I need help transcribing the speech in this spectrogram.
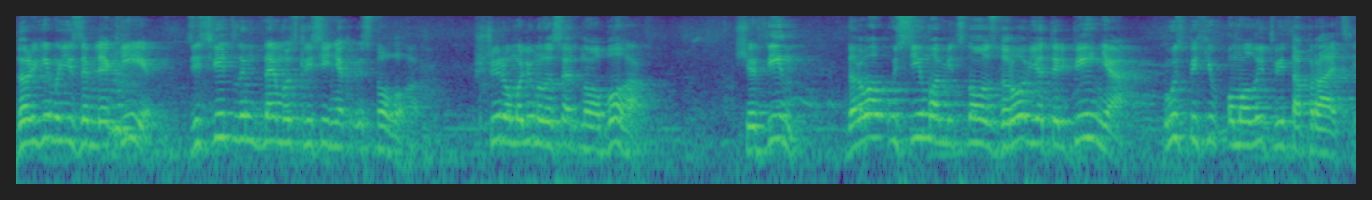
дорогі мої земляки, зі світлим днем Воскресіння Христового. Щиро молю милосердного Бога, щоб Він дарував усім вам міцного здоров'я, терпіння, успіхів у молитві та праці.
